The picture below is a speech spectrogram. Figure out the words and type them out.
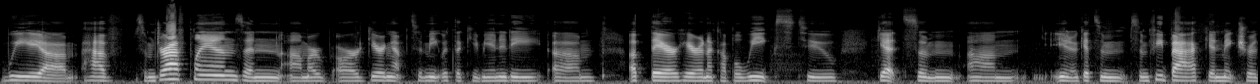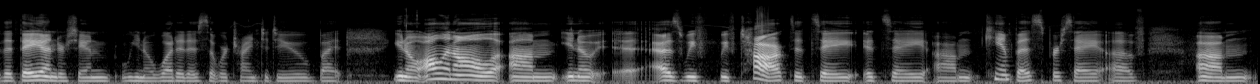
we um, have some draft plans and um, are, are gearing up to meet with the community um, up there here in a couple weeks to get some you know get some some feedback and make sure that they understand you know what it is that we're trying to do. But you know all in all you know as we've we've talked it's a it's a campus per se of um,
